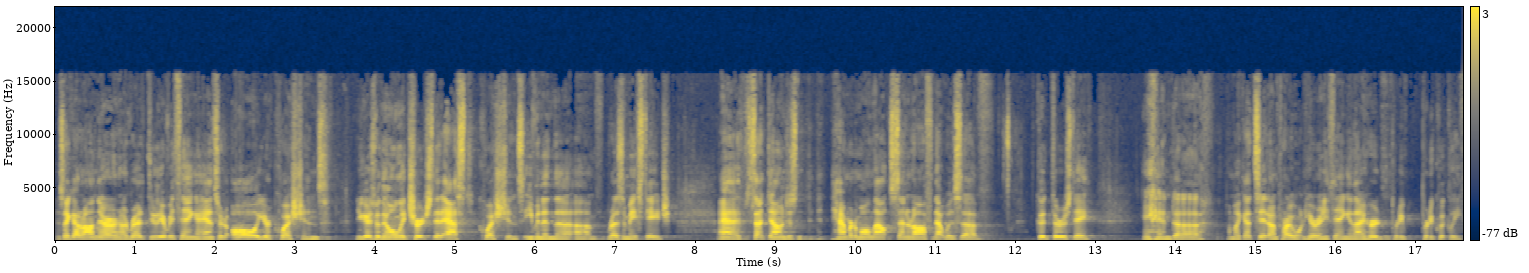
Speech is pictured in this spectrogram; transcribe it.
And so I got it on there. I read through everything. I answered all your questions. You guys are the only church that asked questions, even in the um, resume stage. And I sat down, just hammered them all out, sent it off. And That was uh, Good Thursday. And uh, I'm like, that's it. I probably won't hear anything. And I heard pretty, pretty quickly.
